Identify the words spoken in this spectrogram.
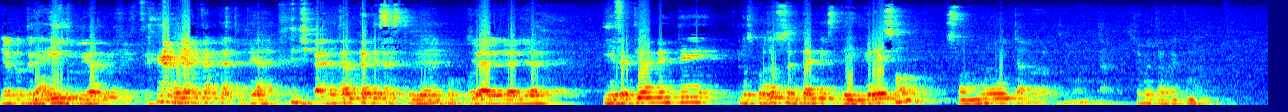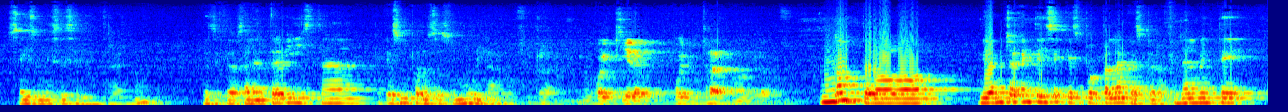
Ya no tengo que ahí. estudiar, dijiste. Voy a tener que estudiar, ya, me tengo que desestudiar un poco. ya, ya, ya. Y efectivamente, los procesos en Pemex de ingreso son muy tardados, muy tardados. Yo me tardé como seis meses en entrar, ¿no? Desde que vas a la entrevista, porque es un proceso muy largo. Claro, no cualquiera puede entrar, ¿no? Pero, No, pero mira, mucha gente dice que es por palancas, pero finalmente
